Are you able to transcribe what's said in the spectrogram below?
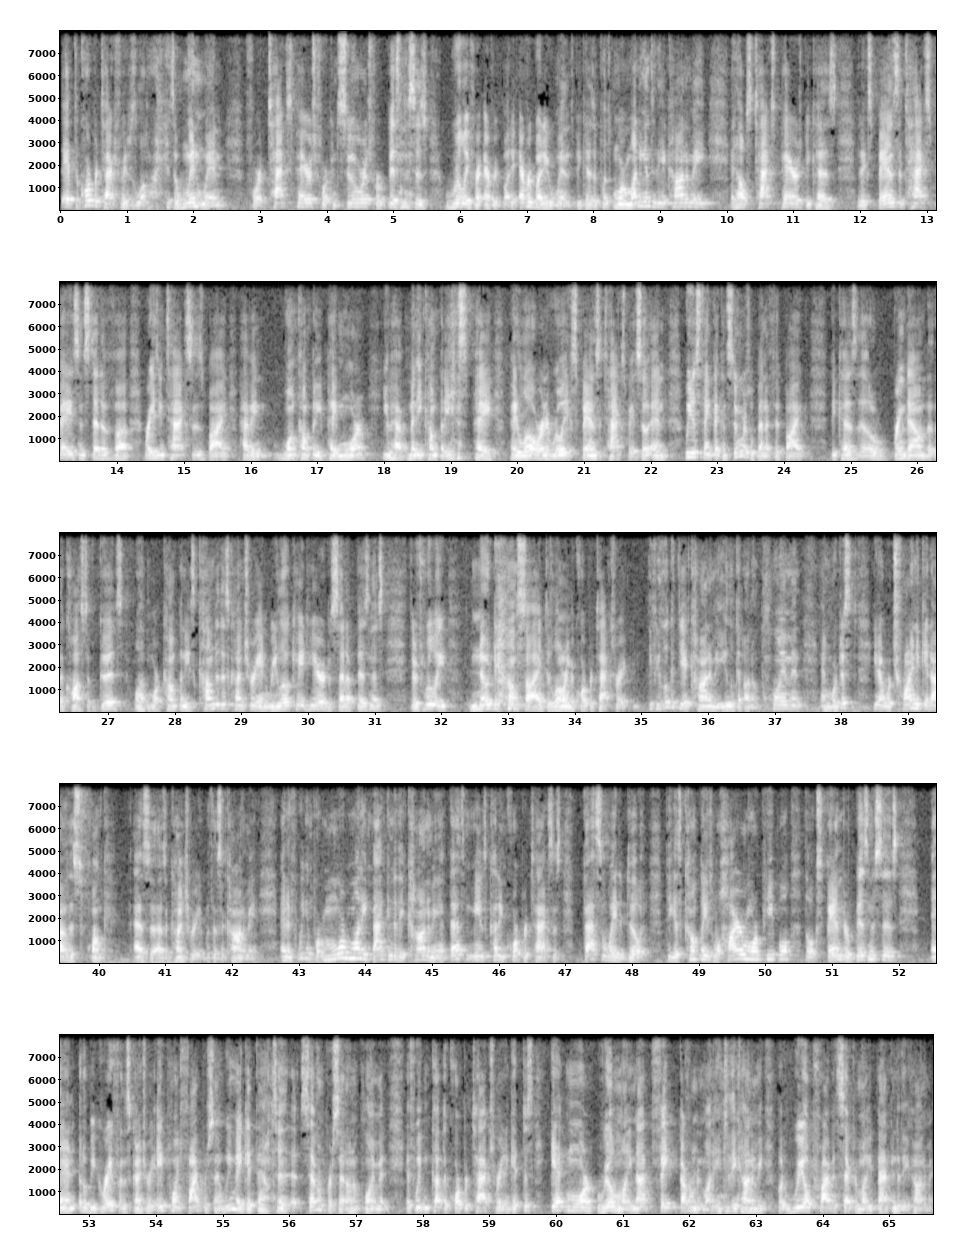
If the corporate tax rate is lower, it's a win-win for taxpayers, for consumers, for businesses, really for everybody. Everybody wins because it puts more money into the economy. It helps taxpayers because it expands the tax base instead of uh, raising taxes by having one company pay more. You have many companies pay pay lower, and it really expands the tax base. So, and we just think that consumers will benefit by it because it'll bring down the, the cost of goods. We'll have more companies come to this country and relocate here to set up business. There's really no downside to lowering the corporate tax rate. If you look at the economy, you look at unemployment, and we're just, you know, we're trying to get out of this funk as a, as a country with this economy. And if we can put more money back into the economy, if that means cutting corporate taxes, that's the way to do it. Because companies will hire more people, they'll expand their businesses, and it'll be great for this country. 8.5%, we may get down to uh, 7% unemployment if we can cut the corporate tax rate and get just get more real money, not fake government money into the economy, but real private sector money back into the economy.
